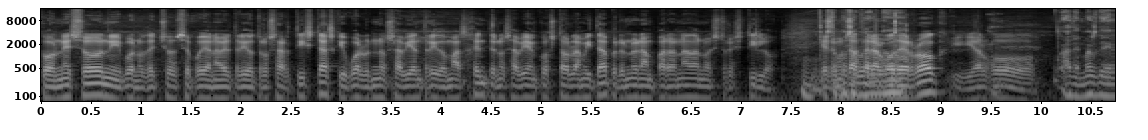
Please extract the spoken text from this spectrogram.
con eso, ni bueno, de hecho se podían haber traído otros artistas que igual nos habían traído más gente, nos habían costado la mitad, pero no eran para nada nuestro estilo. Queremos Estamos hacer algo de rock y algo... Además de,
